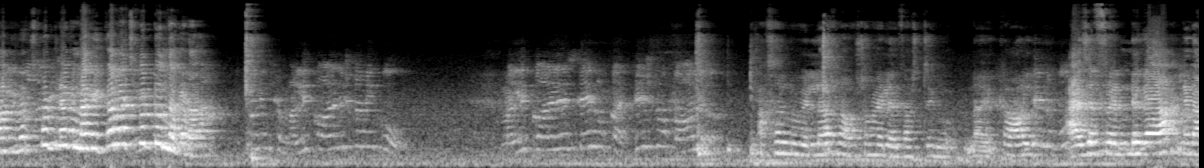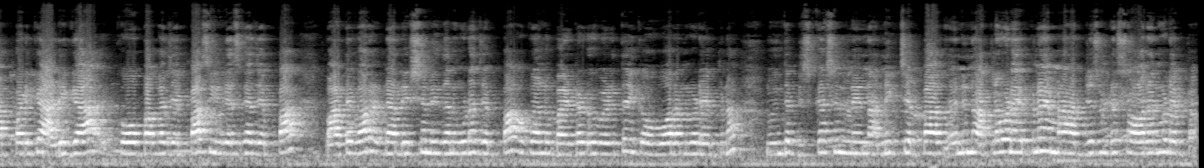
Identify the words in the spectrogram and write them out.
నాకు రెస్పెక్ట్ లేక నాకు ఎక్కడ రెస్పెక్ట్ ఉంది అక్కడ మళ్ళీ కాల్ చేసినా నీకు మళ్ళీ కాల్ చేస్తే నువ్వు కట్ చేసినావు కాల్ అసలు నువ్వు వెళ్ళాల్సిన అవసరమే లేదు ఫస్ట్ నా కాల్ యాజ్ ఎ ఫ్రెండ్గా నేను అప్పటికే అడిగా కోపంగా చెప్పా సీరియస్గా చెప్పా వాట్ ఎవర్ నా డిసిషన్ ఇదని కూడా చెప్పా. ఒకవేళ నువ్వు బయట అడుగు పెడితే ఇక ఓవర్ అని కూడా చెప్పినా. నువ్వు ఇంత డిస్కషన్ నేను అన్నికి చెప్పా నేను అట్లా కూడా చెప్పినా ఏమైనా హర్ట్ చేసి ఉంటే సారీ అని కూడా చెప్పా?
